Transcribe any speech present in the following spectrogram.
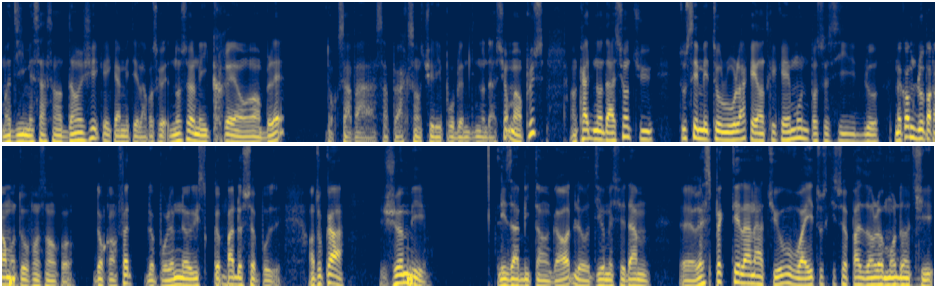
m'a dit, mais ça c'est un danger quelqu'un mettait là, parce que non seulement il crée un remblai, donc ça va, ça peut accentuer les problèmes d'inondation, mais en plus, en cas d'inondation, tu, tous ces métaux lourds là qui entrés qui parce que si l'eau, mais comme l'eau pas monter au fond encore. Donc en fait, le problème ne risque pas de se poser. En tout cas, je mets les habitants en garde, leur dire, messieurs, dames, euh, respectez la nature, vous voyez tout ce qui se passe dans le monde entier.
